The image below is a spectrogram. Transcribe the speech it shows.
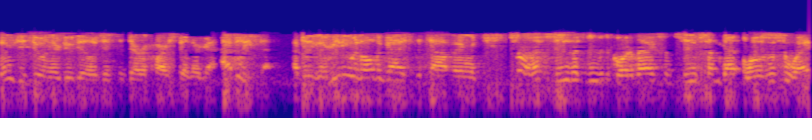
they're just doing their due diligence that Derek Carr's still their guy. I believe that. I believe they're meeting with all the guys at the top. And, sure, let's see, let's meet with the quarterbacks and see if some guy blows us away,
